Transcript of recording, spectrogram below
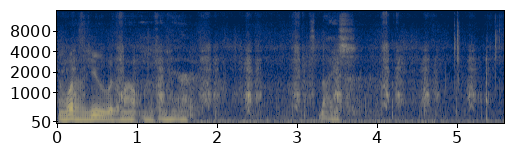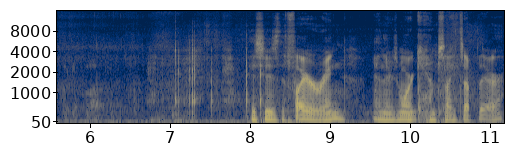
And what a view of the mountain from here nice. This is the fire ring, and there's more campsites up there.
